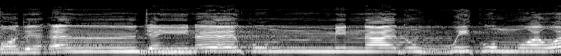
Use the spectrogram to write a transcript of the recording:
قد أنجيناكم من عدوكم وواعدناكم.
